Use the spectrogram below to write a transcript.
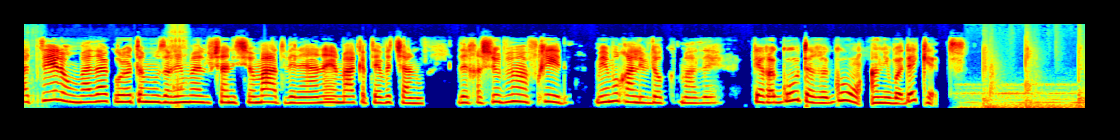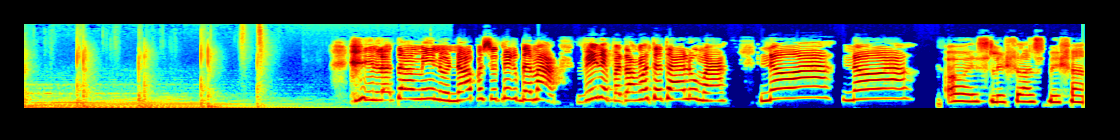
הצילו, מה זה הקולות המוזרים האלו שאני שומעת, ולאן נעלמה הכתבת שלנו? זה חשוד ומפחיד. מי מוכן לבדוק מה זה? תירגעו, תירגעו, אני בודקת. לא תאמינו, נועה פשוט נרדמה. והנה, פתרנו את התעלומה. נועה, נועה. אוי, סליחה, סליחה.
